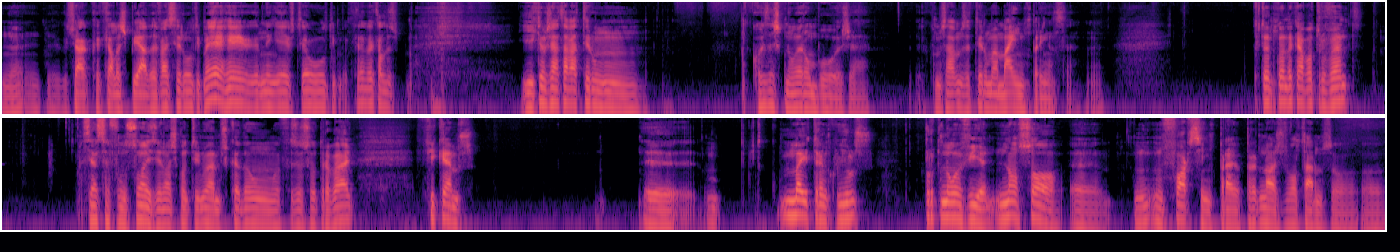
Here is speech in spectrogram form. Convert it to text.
É? Já que aquelas piadas vai ser a última, é, é ninguém este é o último. Aquelas... E aquilo já estava a ter um. coisas que não eram boas já. Começávamos a ter uma má imprensa. É? Portanto, quando acaba o Trovante, cessa funções e nós continuamos cada um a fazer o seu trabalho, ficamos meio tranquilos, porque não havia não só uh, um, forcing para, para nós voltarmos ao,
